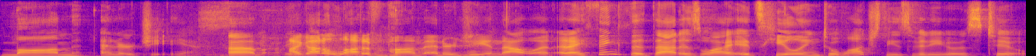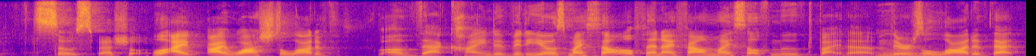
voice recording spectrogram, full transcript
mom energy. Yes. Um, I got a lot of mom energy in that one. And I think that that is why it's healing to watch these videos too. It's so special. Well, I, I watched a lot of of that kind of videos myself, and I found myself moved by them. Mm. There's a lot of that.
